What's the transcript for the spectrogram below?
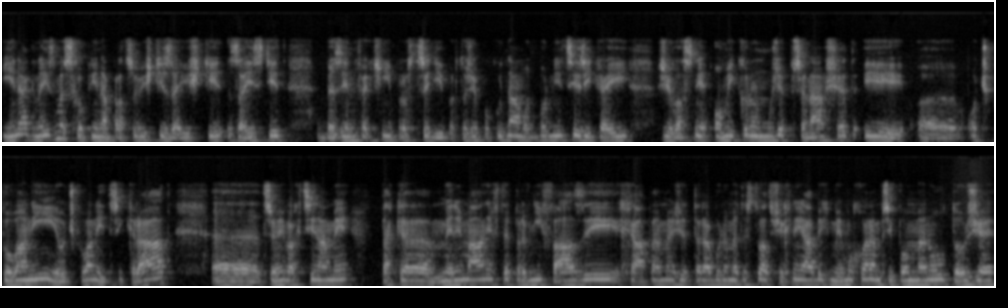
jinak nejsme schopni na pracovišti zajistit, zajistit bezinfekční prostředí, protože pokud nám odborníci říkají, že vlastně Omikron může přenášet i uh, očkovaný, je očkovaný třikrát třemi vakcínami, tak eh, minimálně v té první fázi chápeme, že teda budeme testovat všechny. Já bych mimochodem připomenul to, že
